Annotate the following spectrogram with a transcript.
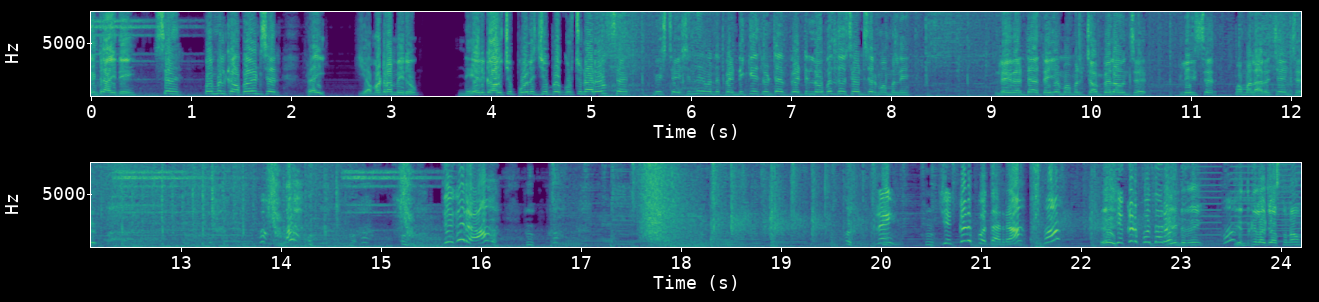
ఏంట్రా ఇది? సార్ మమ్మల్ని కాపాడండి సార్. రై ఎవడ్రా మీరు? నేరుగా వచ్చి పోలీస్ జీప్లో కూర్చున్నారు? సార్ మీ స్టేషన్లో ఏమన్నా పెండింగ్ కేసులు ఉంటే పెట్టి లోపల తోసేయండి సార్ మమ్మల్ని. లేదంటే ఆ దెయ్యం మమ్మల్ని చంపేలా ఉంది సార్. ప్లీజ్ సార్ మమ్మల్ని అరెస్ట్ చేయండి సార్. దిగరా? రే ఎక్కడ పోతారా? ఎక్కడ పోతారు? ఏంటిది? ఎందుకు ఇలా చేస్తున్నావు?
